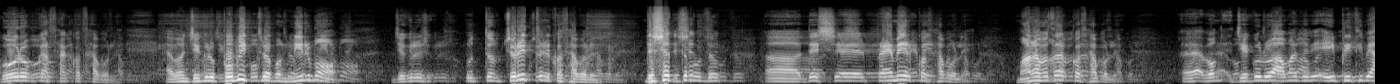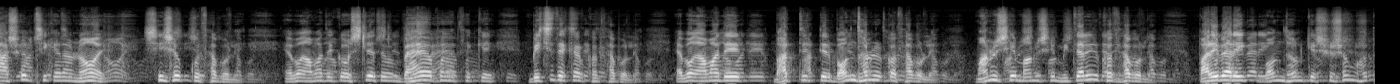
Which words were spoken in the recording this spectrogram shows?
গৌরব গাথার কথা বলে এবং যেগুলো পবিত্র এবং নির্মল যেগুলো উত্তম চরিত্রের কথা বলে দেশাত্মবোধক দেশের প্রেমের কথা বলে মানবতার কথা বলে এবং যেগুলো আমাদের এই পৃথিবী আসল ঠিকানা নয় সেসব কথা বলে এবং আমাদেরকে অশ্লীলতা এবং ব্যয়াপনা থেকে বেঁচে থাকার কথা বলে এবং আমাদের ভাতৃত্বের বন্ধনের কথা বলে। মানুষে মানুষে মিতালির কথা বলে পারিবারিক বন্ধনকে সুসংহত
